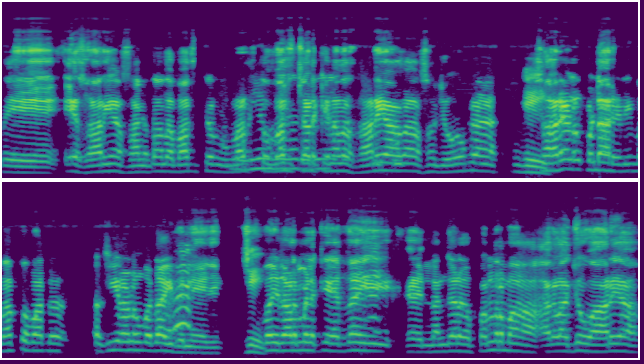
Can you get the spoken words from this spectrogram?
ਤੇ ਇਹ ਸਾਰੀਆਂ ਸੰਗਤਾਂ ਦਾ ਵੱਧ ਤੋਂ ਵੱਧ ਤੋਂ ਵੱਧ ਚੜ ਕੇ ਇਹਨਾਂ ਦਾ ਸਾਰਿਆਂ ਦਾ ਸਹਿਯੋਗ ਹੈ। ਸਾਰਿਆਂ ਨੂੰ ਭੰਡਾਰੇ ਦੀ ਵੱਧ ਤੋਂ ਵੱਧ ਅਸੀਂ ਇਹਨਾਂ ਨੂੰ ਵਧਾਈ ਦਿੰਦੇ ਆ ਜੀ। ਜੀ। ਬਈ ਰਲ ਮਿਲ ਕੇ ਇਦਾਂ ਹੀ ਅਹ, ਲੰਗਰ 15ਵਾਂ ਅਗਲਾ ਜੋ ਆ ਰਿਹਾ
